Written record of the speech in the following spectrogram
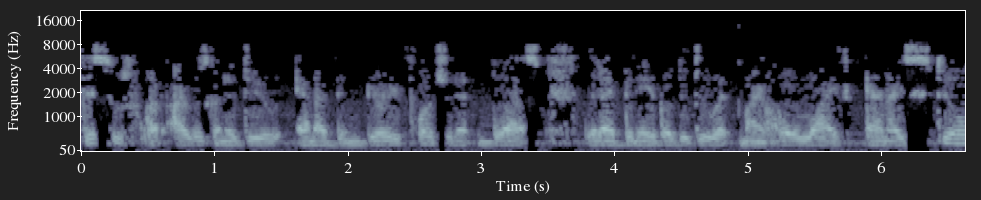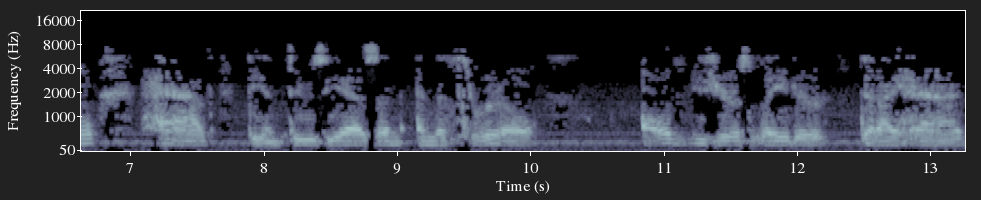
this was what I was going to do, and I've been very fortunate and blessed that I've been able to do it my whole life, and I still have the enthusiasm and the thrill all these years later that I had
